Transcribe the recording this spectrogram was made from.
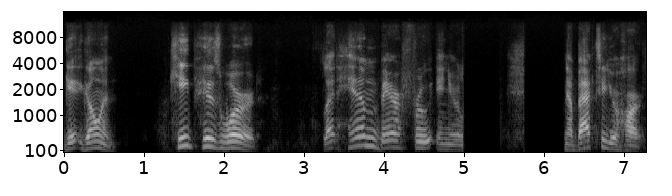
Get going. Keep his word. Let him bear fruit in your life. Now back to your heart.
